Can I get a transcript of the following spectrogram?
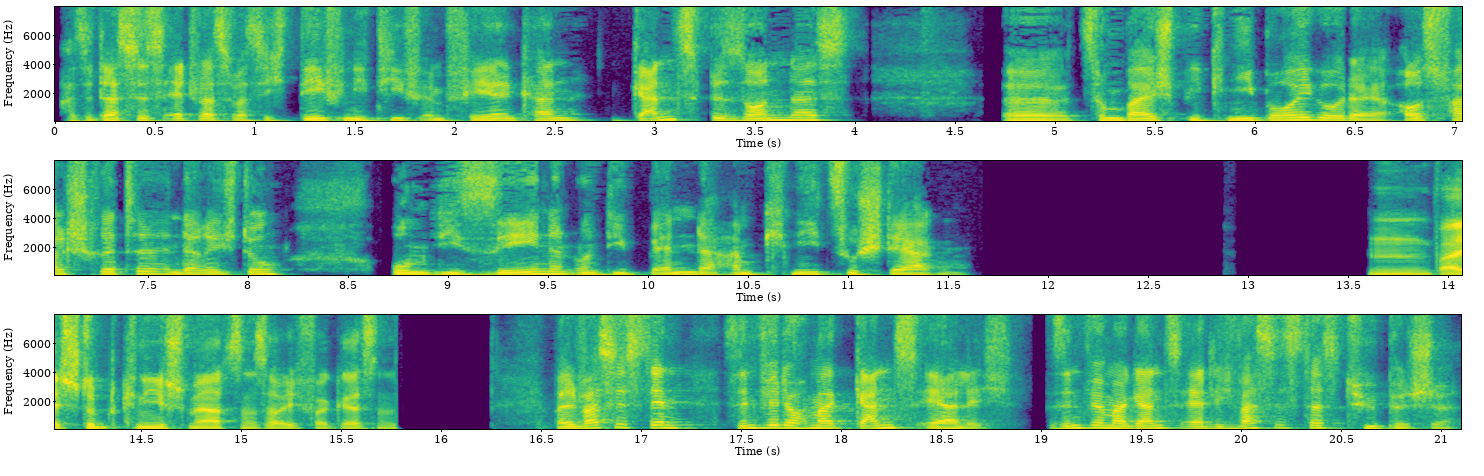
Also das ist etwas, was ich definitiv empfehlen kann. Ganz besonders äh, zum Beispiel Kniebeuge oder Ausfallschritte in der Richtung um die Sehnen und die Bänder am Knie zu stärken. Hm, weil stimmt, Knieschmerzen, das habe ich vergessen. Weil was ist denn, sind wir doch mal ganz ehrlich, sind wir mal ganz ehrlich, was ist das Typische?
